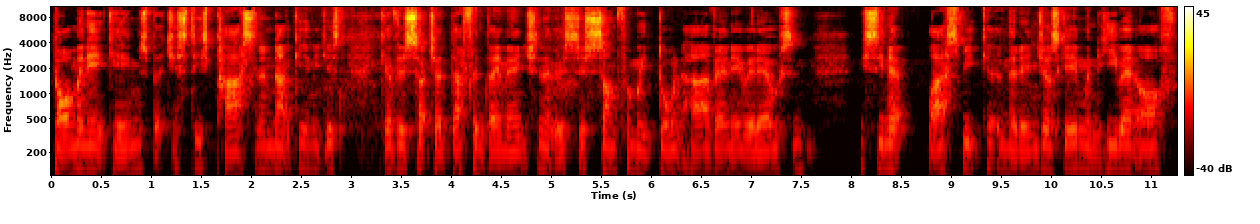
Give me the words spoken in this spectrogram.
dominate games, but just his passing in that game, he just gives us such a different dimension. It was just something we don't have anywhere else, and we've seen it last week in the Rangers game when he went off.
